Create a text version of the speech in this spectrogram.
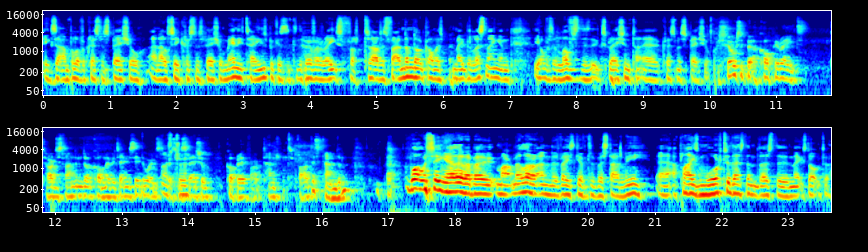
example of a Christmas special, and I'll say Christmas special many times because whoever writes for TARDISFandom.com is, might be listening, and he obviously loves the expression t- uh, Christmas special. You should also put a copyright TARDISFandom.com every time you say the words That's Christmas true. special. Copyright for TARDIS Fandom. What I was saying earlier about Mark Millar and the advice given to by Stan Lee uh, applies more to this than it does to the next Doctor.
